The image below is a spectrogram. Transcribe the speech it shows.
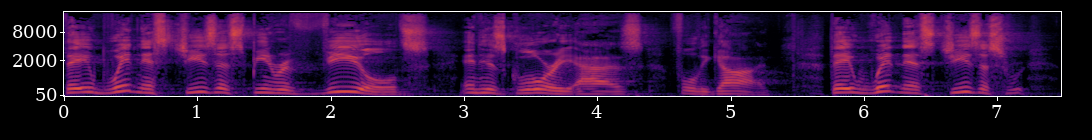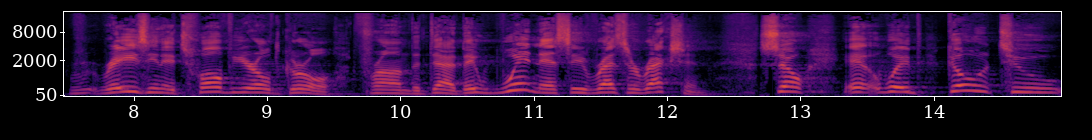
They witnessed Jesus being revealed in his glory as fully God. They witnessed Jesus raising a 12 year old girl from the dead. They witnessed a resurrection. So it would go to,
